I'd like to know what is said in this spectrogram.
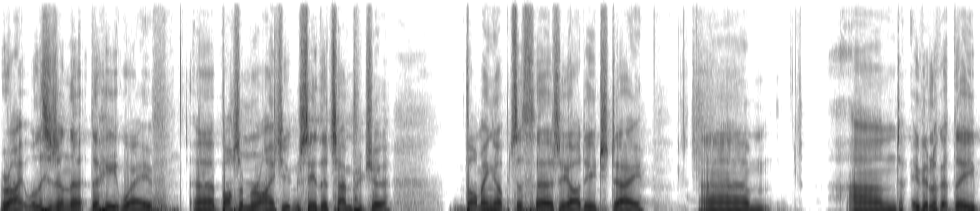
right, well this is in the, the heat wave. Uh, bottom right, you can see the temperature bombing up to 30 odd each day. Um, and if you look at the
